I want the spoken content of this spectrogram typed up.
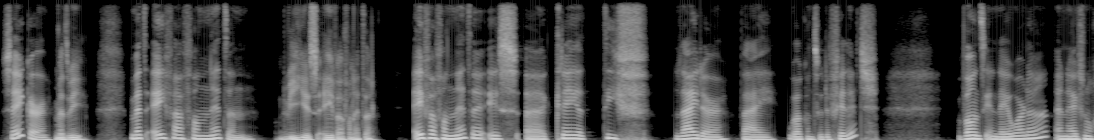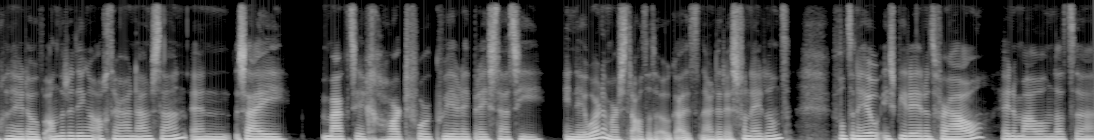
zeker. Met wie? Met Eva van Netten. Wie is Eva van Etten? Eva van Netten is eh, creatief leider bij Welcome to the Village. Woont in Leeuwarden en heeft nog een hele hoop andere dingen achter haar naam staan. En zij maakt zich hard voor queer representatie in Leeuwarden, maar straalt dat ook uit naar de rest van Nederland. Vond een heel inspirerend verhaal. Helemaal omdat eh,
